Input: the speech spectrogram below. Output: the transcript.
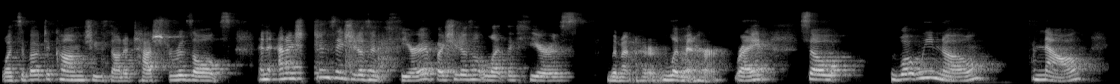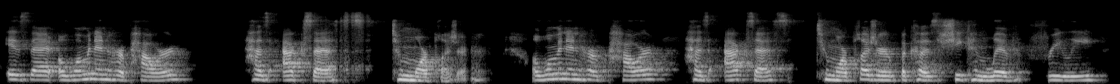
what's about to come. She's not attached to results. And, and I shouldn't say she doesn't fear it, but she doesn't let the fears limit her. Limit her. Right. So, what we know now is that a woman in her power has access to more pleasure. A woman in her power has access to more pleasure because she can live freely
